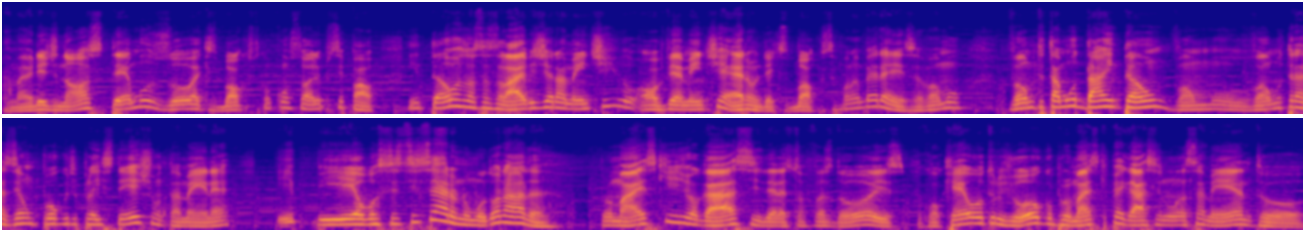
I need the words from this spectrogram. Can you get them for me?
a maioria de nós temos o Xbox como console principal. Então as nossas lives geralmente, obviamente, eram de Xbox. Falando, beleza, vamos, vamos tentar mudar então. Vamos, vamos trazer um pouco de PlayStation também, né? E, e eu vou ser sincero, não mudou nada. Por mais que jogasse The Last of Us 2, qualquer outro jogo, por mais que pegasse no lançamento,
